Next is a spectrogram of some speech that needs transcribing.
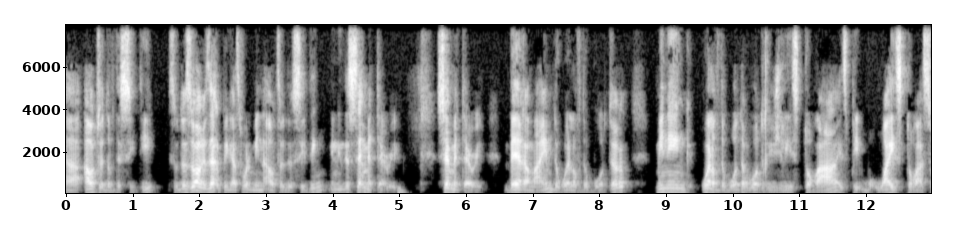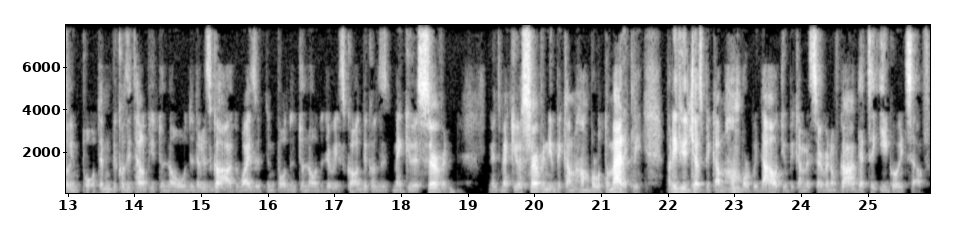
outside of the city so the Zohar is helping us. What mean outside the city? Meaning the cemetery. Cemetery. Be'er Hamayim, the well of the water. Meaning, well of the water, water usually is Torah. Is, why is Torah so important? Because it helps you to know that there is God. Why is it important to know that there is God? Because it makes you a servant. It makes you a servant, you become humble automatically. But if you just become humble without, you become a servant of God. That's the ego itself.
